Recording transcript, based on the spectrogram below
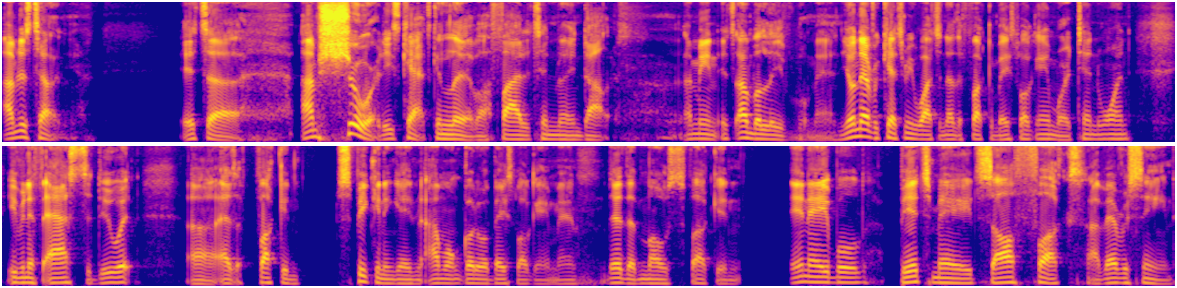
I'm just telling you. It's uh I'm sure these cats can live off 5 to 10 million dollars. I mean, it's unbelievable, man. You'll never catch me watch another fucking baseball game or attend one, even if asked to do it uh, as a fucking speaking engagement. I won't go to a baseball game, man. They're the most fucking enabled, bitch made, soft fucks I've ever seen.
